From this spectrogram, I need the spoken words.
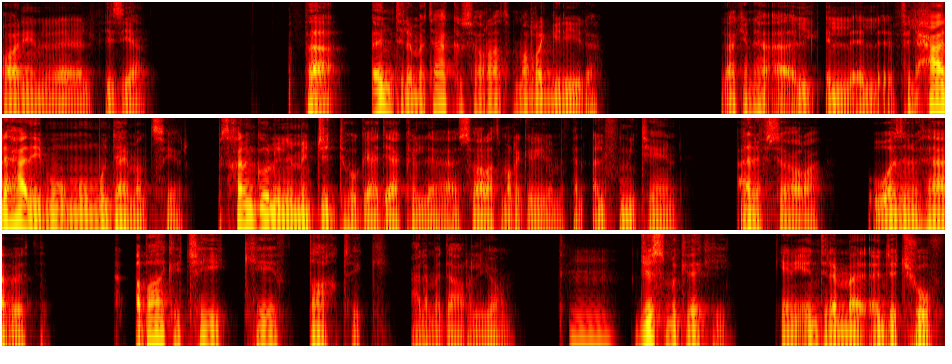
قوانين الفيزياء. فأنت لما تاكل سعرات مرة قليلة لكن ال- ال- في الحالة هذه مو مو, مو دائما تصير. بس خلينا نقول انه من جد هو قاعد ياكل سعرات مرة قليلة مثلا 1200 1000 سعرة ووزنه ثابت. أبغاك تشيك كيف طاقتك على مدار اليوم. جسمك ذكي. يعني أنت لما أنت تشوف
